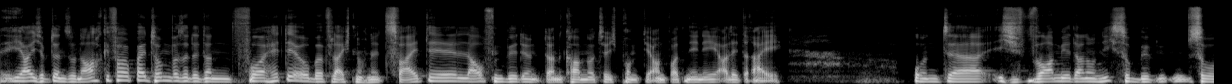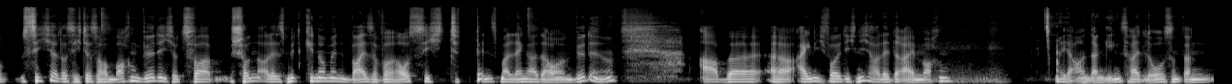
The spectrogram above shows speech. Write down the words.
ja, ich habe dann so nachgefragt bei Tom, was er dann vorhätte, ob er vielleicht noch eine zweite laufen würde. Und dann kam natürlich prompt die Antwort, nee, nee, alle drei. Und äh, ich war mir da noch nicht so, so sicher, dass ich das auch machen würde. Ich habe zwar schon alles mitgenommen, in weiser Voraussicht, wenn es mal länger dauern würde. Ne? Aber äh, eigentlich wollte ich nicht alle drei machen. Ja, und dann ging es halt los und dann,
